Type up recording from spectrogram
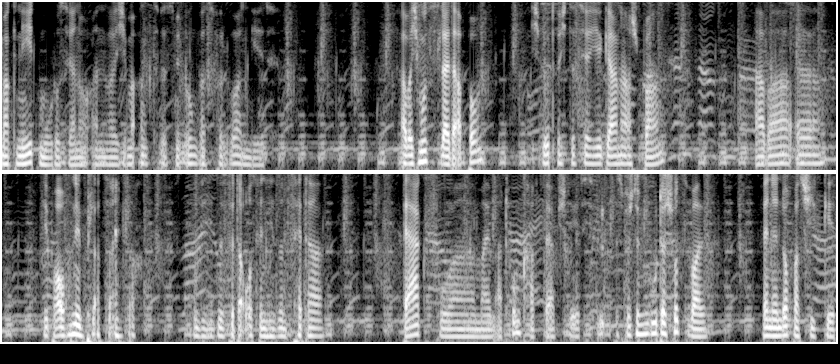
Magnetmodus ja noch an, weil ich immer Angst habe, dass mir irgendwas verloren geht. Aber ich muss es leider abbauen. Ich würde euch das ja hier gerne ersparen. Aber äh, wir brauchen den Platz einfach. Und wie sieht das bitte aus, wenn hier so ein fetter Berg vor meinem Atomkraftwerk steht? Das ist bestimmt ein guter Schutzwall, wenn denn doch was schief geht.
